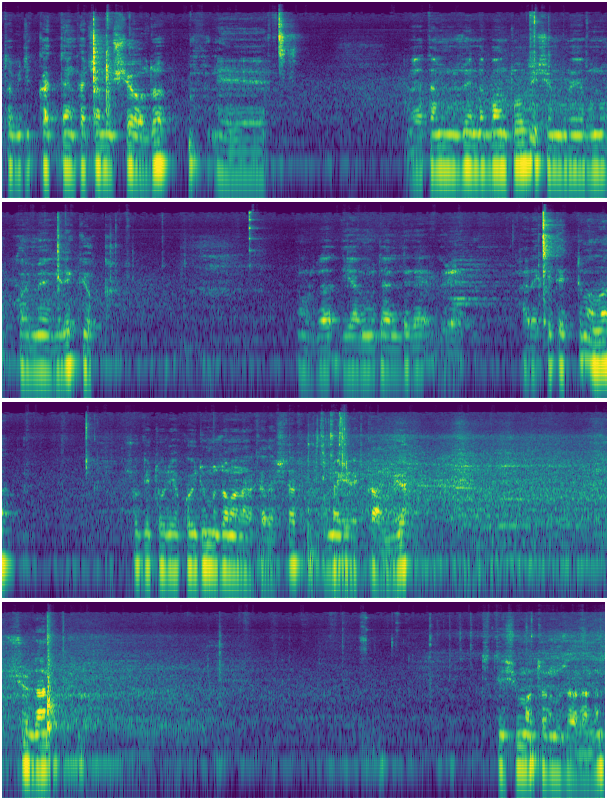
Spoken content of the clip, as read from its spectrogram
Burada tabi dikkatten kaçan bir şey oldu. Ee, zaten üzerinde bant olduğu için buraya bunu koymaya gerek yok. Orada diğer modellere göre hareket ettim ama soketi oraya koyduğumuz zaman arkadaşlar ona gerek kalmıyor. Şuradan titreşim motorumuzu alalım.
